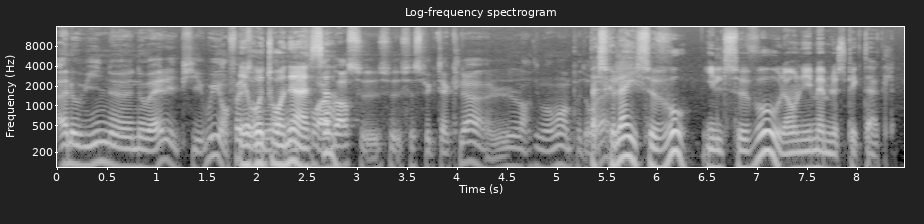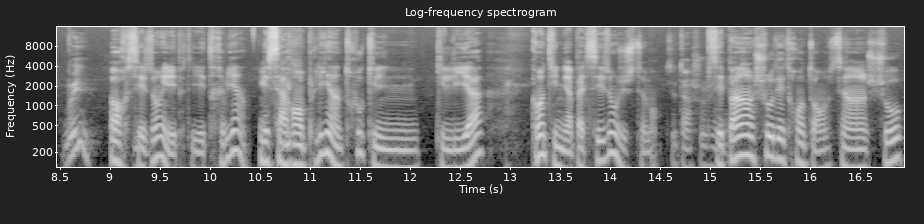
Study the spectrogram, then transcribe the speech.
Halloween, euh, Noël, et puis oui, en fait, Et on- retourner on, à pourra ça. avoir ce, ce- ce spectacle-là lors des moments un peu de Parce que là, il se vaut. Il se vaut, là, en lui-même, le spectacle. Oui, Hors saison, il est, il est très bien. Et ça Oui. remplit un trou qu'il y a quand il n'y a pas de saison, justement. c'est un show C'est pas un show des 30 ans, c'est un show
